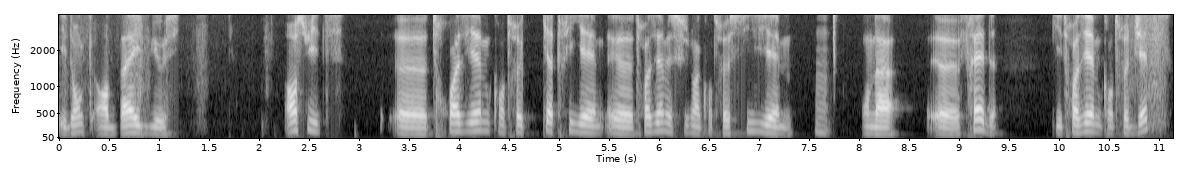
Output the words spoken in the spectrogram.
et donc en bye lui aussi. Ensuite, euh, troisième contre quatrième, euh, troisième, excuse-moi, contre sixième, hmm. on a euh, Fred, qui est troisième contre Jets,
